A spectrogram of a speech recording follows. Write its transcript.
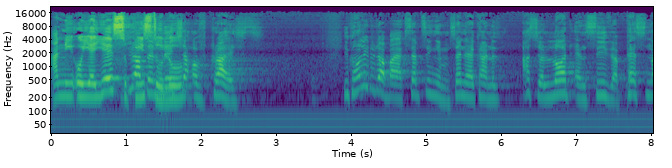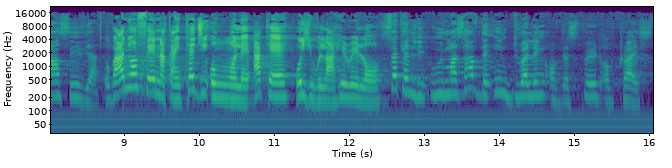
ani oyɛ yesu If you have the kristo lo nature of Christ, you can only do that by accepting Him, kind of as your Lord and Savior, personal Savior. ɔba nyɔ fe na kan kɛji oŋɔlɛ akɛ oyiwula here lɔ. Secondly, we must have the indwelling of the Spirit of Christ.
